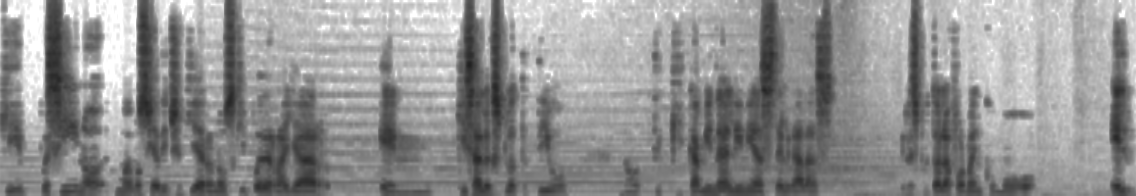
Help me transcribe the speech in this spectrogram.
que, pues sí, ¿no? Como hemos ya dicho aquí, Aronofsky puede rayar en quizá lo explotativo, ¿no? De que camina líneas delgadas respecto a la forma en cómo él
